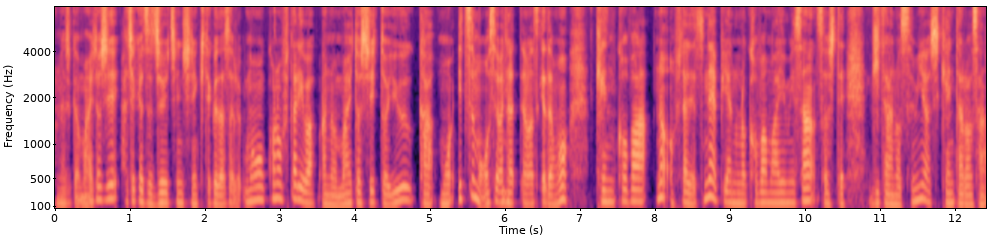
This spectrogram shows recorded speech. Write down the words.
同じく毎年8月11日に来てくださる、もうこの二人は、あの、毎年というか、もういつもお世話になってますけども、ケンコバのお二人ですね、ピアノの小葉真由美さん、そしてギターの住吉健太郎さん、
